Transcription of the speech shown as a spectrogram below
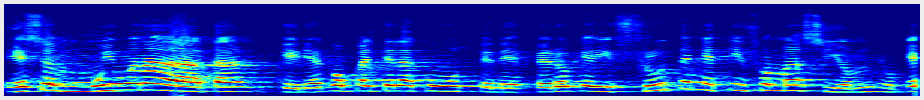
Eso es muy buena data, quería compartirla con ustedes, espero que disfruten esta información, ¿ok?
